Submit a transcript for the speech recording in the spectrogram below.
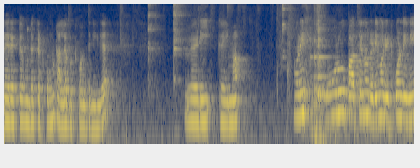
ಡೈರೆಕ್ಟಾಗಿ ಉಂಡೆ ಕಟ್ಕೊಂಬಿಟ್ಟು ಅಲ್ಲೇ ಬಿಟ್ಕೊತೀನಿ ಹಿಂಗೆ. ರೆಡಿ ಕೈಮಾ. ನೋಡಿ, ಮೂರು ಪಾತ್ರೆನೂ ರೆಡಿ ಮಾಡಿ ಇಟ್ಕೊಂಡಿನಿ.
